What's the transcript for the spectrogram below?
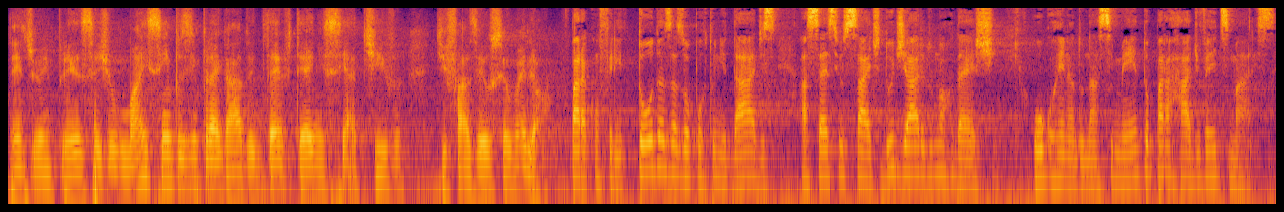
dentro de uma empresa, seja o mais simples empregado, ele deve ter a iniciativa de fazer o seu melhor. Para conferir todas as oportunidades, acesse o site do Diário do Nordeste. Hugo Renan do Nascimento para a Rádio Verdes Mares.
